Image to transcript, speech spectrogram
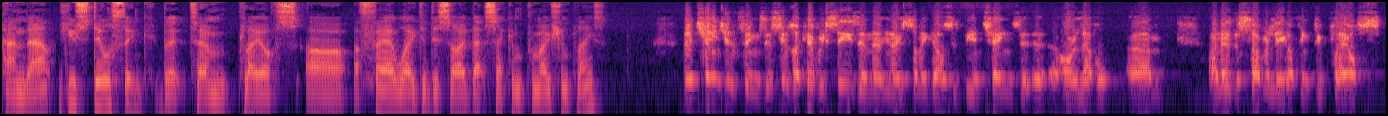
panned out, do you still think that um, playoffs are a fair way to decide that second promotion place? they're changing things. It seems like every season that you know something else is being changed at, our level. Um, I know the Southern League, I think, do playoffs,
